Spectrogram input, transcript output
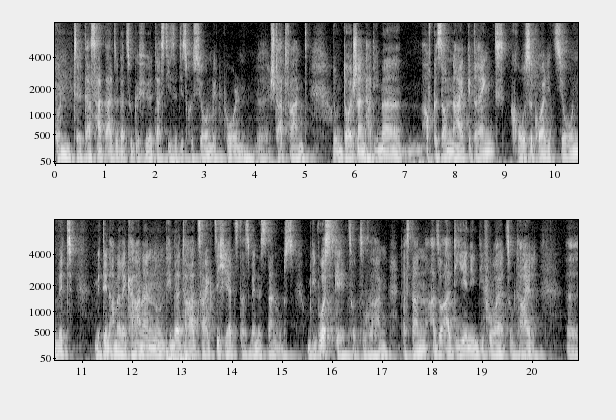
Und äh, das hat also dazu geführt, dass diese Diskussion mit Polen äh, stattfand. Und Deutschland hat immer auf Besonnenheit gedrängt, große Koalition mit mit den Amerikanern. Und in der Tat zeigt sich jetzt, dass wenn es dann ums, um die Wurst geht sozusagen, dass dann also all diejenigen, die vorher zum Teil äh,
